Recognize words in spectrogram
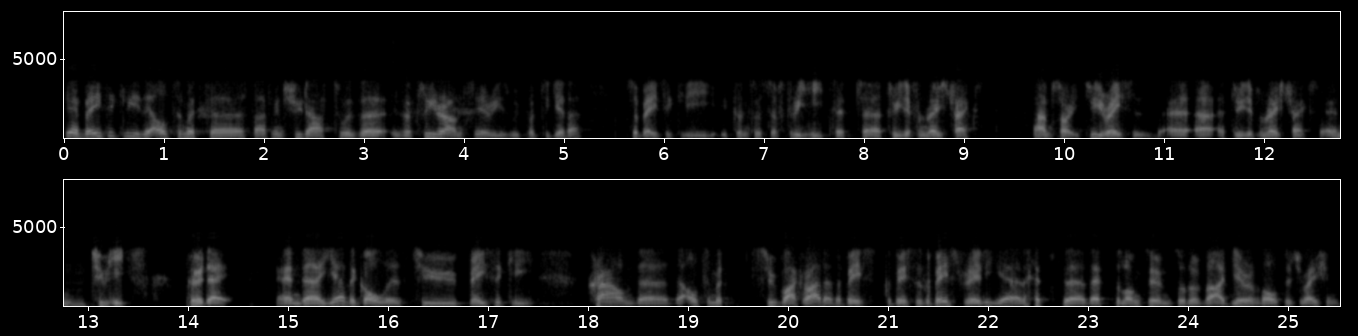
Yeah, basically, the ultimate uh, South African shootout was a is a three round series we put together. So basically, it consists of three heats at uh, three different racetracks. I'm sorry, three races uh, uh, at three different racetracks and mm-hmm. two heats per day. And uh, yeah, the goal is to basically crown the the ultimate superbike rider, the best, the best of the best. Really, yeah, that's uh, that's the long term sort of idea of the whole situation.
